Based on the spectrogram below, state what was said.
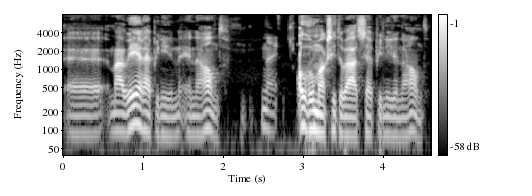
Eh, maar weer heb je niet in, in de hand. Nee. Overmacht-situaties heb je niet in de hand.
